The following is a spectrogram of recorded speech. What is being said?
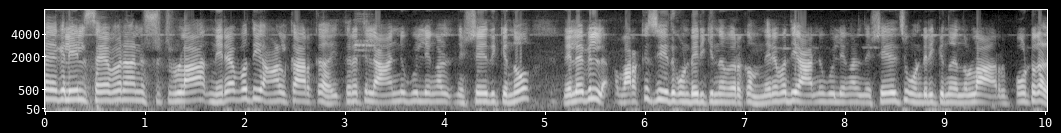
മേഖലയിൽ സേവനമനുഷ്ഠിച്ചുള്ള നിരവധി ആൾക്കാർക്ക് ഇത്തരത്തിൽ ആനുകൂല്യങ്ങൾ നിഷേധിക്കുന്നു. നിലവിൽ വർക്ക് ചെയ്തുകൊണ്ടിരിക്കുന്നവർക്കും നിരവധി ആനുകൂല്യങ്ങൾ നിഷേധിച്ചു കൊണ്ടിരിക്കുന്നു എന്നുള്ള റിപ്പോർട്ടുകൾ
